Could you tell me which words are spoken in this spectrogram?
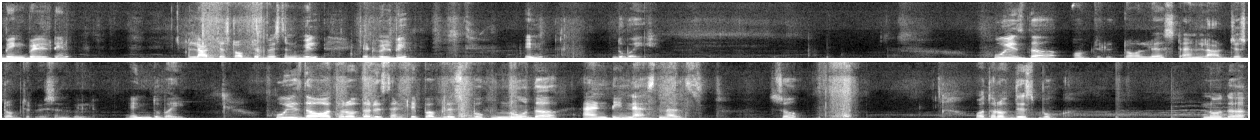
being built in largest observation will it will be in dubai who is the tallest and largest observation wheel in dubai? Who is the author of the recently published book know the anti-nationals? So author of this book know the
